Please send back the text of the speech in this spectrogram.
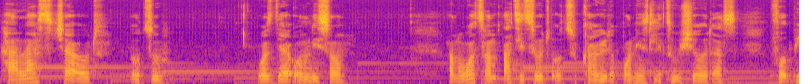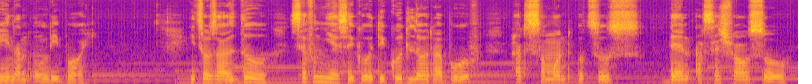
Her last child, Otu, was their only son. And what an attitude Otu carried upon his little shoulders for being an only boy. It was as though seven years ago the good Lord above had summoned Otu's then ancestral soul,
